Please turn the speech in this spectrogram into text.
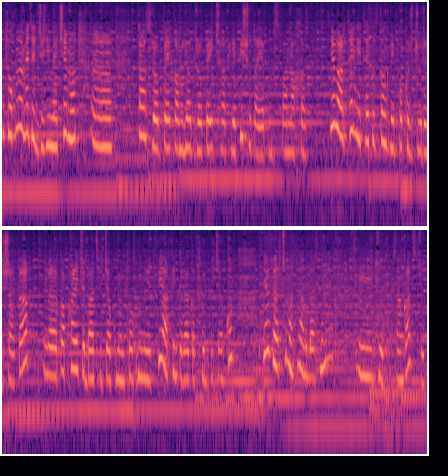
Ու թողնում եմ հենց այդ ջրի մեջ է մոտ 10 րոպե կամ 7 րոպեի չափ եփի շուտ է եփում սպանախը։ Եվ արդեն եթե կզգանք մի փոքր ջուրը շատ է, կափարիչը բաց վիճակում եմ թողնում եփվի, արդեն կրակը թույլ վիճակում եւ վերջում արդեն ավելացնում ենք ձու, զանգած ձու։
